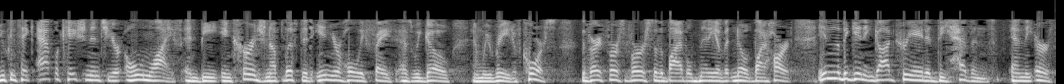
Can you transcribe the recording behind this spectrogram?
you can take application into your own life and be encouraged and uplifted in your holy faith as we go and we read. Of course, the very first verse of the Bible, many of it know by heart. In the beginning, God created the heavens and the earth.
